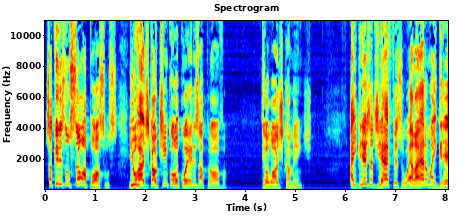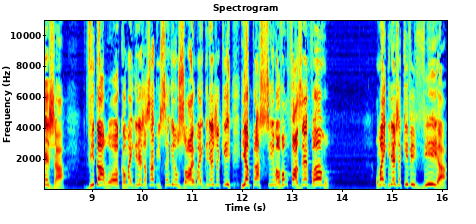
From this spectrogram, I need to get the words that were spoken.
só que eles não são apóstolos. E o Radical Team colocou eles à prova, teologicamente. A igreja de Éfeso, ela era uma igreja vida louca, uma igreja, sabe, sangue nos olhos, uma igreja que ia para cima, vamos fazer, vamos. Uma igreja que vivia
